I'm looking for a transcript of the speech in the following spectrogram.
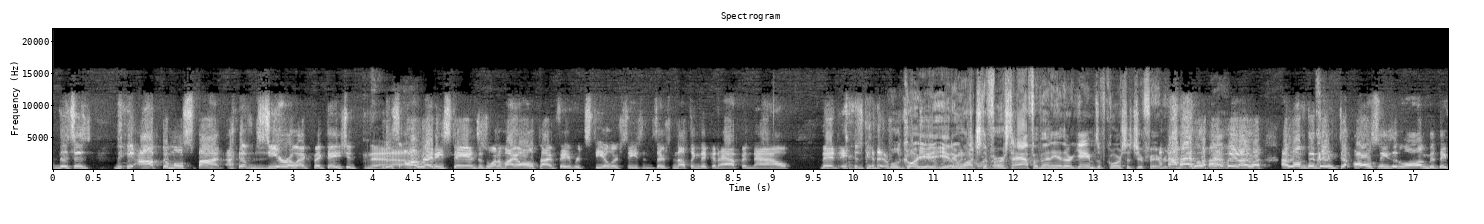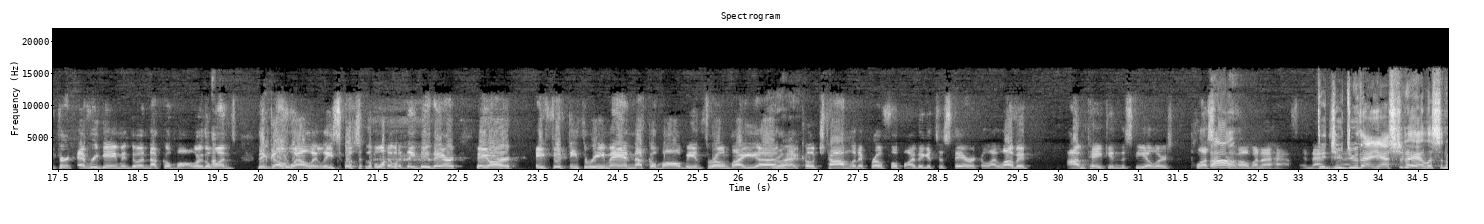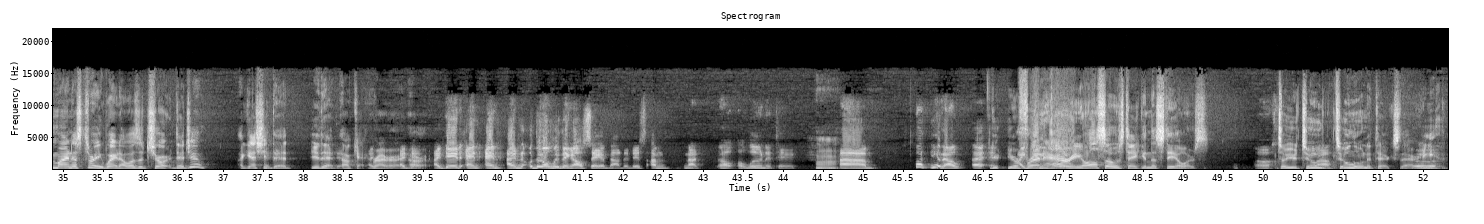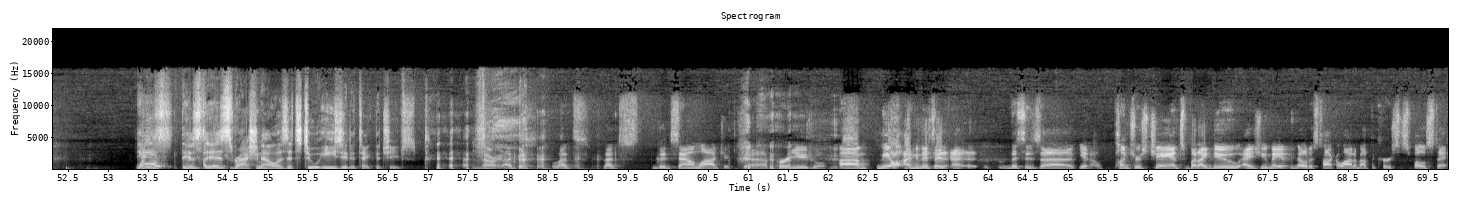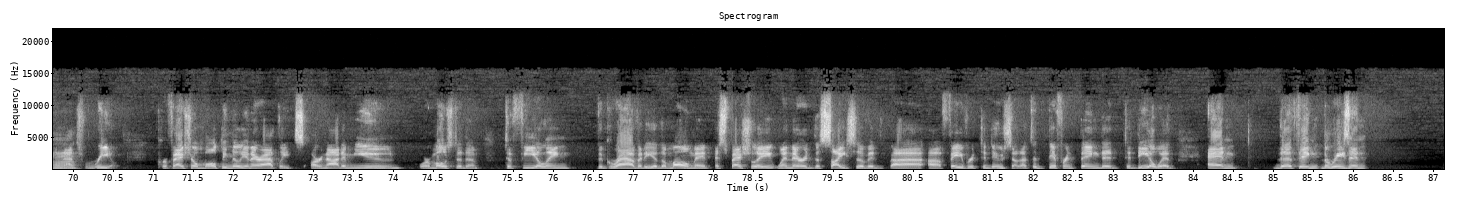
this is the optimal spot. I have zero expectation. Nah. This already stands as one of my all-time favorite Steelers seasons. There's nothing that could happen now that is going to. Well, Corey, you, you didn't watch the first half of any of their games. Of course, it's your favorite. I love Yeah. it. I love. I love that they've t- all season long that they've turned every game into a knuckleball, or the ones that go well. At least those are the one what they do. They are they are a 53 man knuckleball being thrown by uh, by Coach Tomlin at Pro Football. I think it's hysterical. I love it. I'm taking the Steelers plus the Oh. 12 and a half. And that's Did you that. do that yesterday? I listened to minus three. Wait, I wasn't sure. Did you? I guess you did. You did. Okay. I, right, right. I did. right. I did. And and and the only thing I'll say about it is I'm not a, a lunatic. Um, but you know, uh, Y- Your I friend Harry also is taking the Steelers. so you're two wow. two lunatics there. He- Well, his his, his rationale is it's too easy to take the Chiefs. All right. That's, well, that's that's good sound logic uh, per usual. Um, the I mean, this is uh, this is uh, you know puncher's chance, but I do, as you may have noticed, talk a lot about the curse of Sposta, and that's real. Professional multimillionaire athletes are not immune, or most of them, to feeling the gravity of the moment, especially when they're a decisive uh, uh, favorite to do so. That's a different thing to to deal with, and the thing, the reason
